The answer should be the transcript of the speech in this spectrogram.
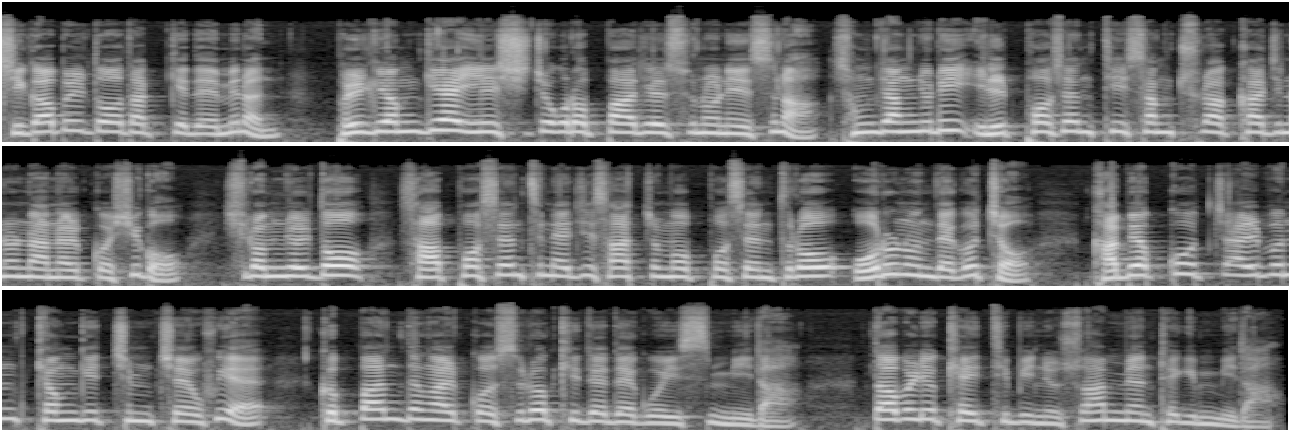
지갑을 더 닫게 되면 불경기에 일시적으로 빠질 수는 있으나 성장률이 1% 이상 추락하지는 않을 것이고 실업률도 4% 내지 4.5%로 오르는 데 그쳐 가볍고 짧은 경기 침체 후에 급반등할 것으로 기대되고 있습니다. WKTV 뉴스 한면택입니다.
